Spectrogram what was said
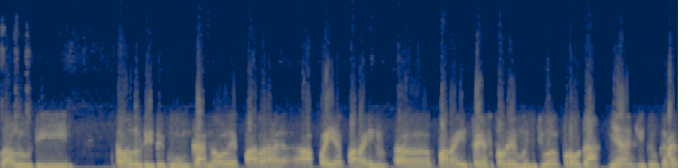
selalu di selalu didengungkan oleh para apa ya para in- eh, para investor yang menjual produknya gitu kan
